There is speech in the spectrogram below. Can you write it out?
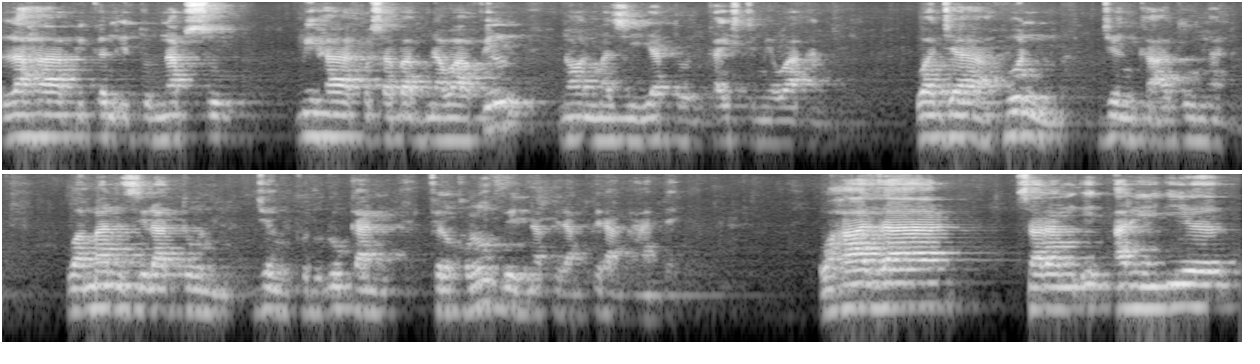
laha pikeun itu nafsu biha kusabab nawafil naon maziyatun kaistimewaan. Wajahun jeung keagungan. Wa manzilatun jeung kedudukan fil qulubi dina pirang-pirang hati wa hadza sarang ari ieu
